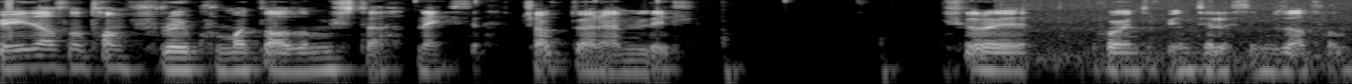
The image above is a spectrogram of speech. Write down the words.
Bey'i aslında tam şuraya kurmak lazımmış da neyse çok da önemli değil. Şuraya point of interest'imizi atalım.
